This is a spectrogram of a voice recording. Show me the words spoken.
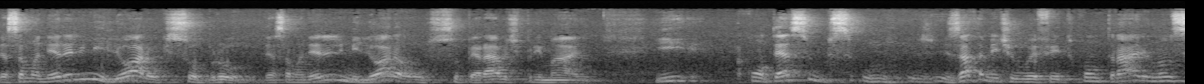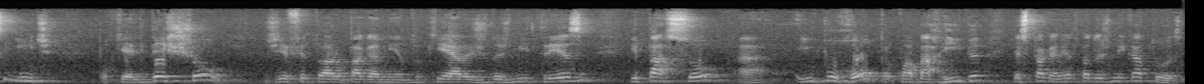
Dessa maneira ele melhora o que sobrou, dessa maneira ele melhora o superávit primário. E acontece exatamente o efeito contrário no ano seguinte, porque ele deixou de efetuar um pagamento que era de 2013 e passou, a, empurrou com a barriga esse pagamento para 2014.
